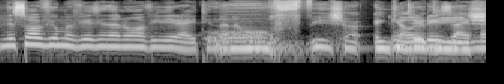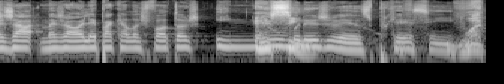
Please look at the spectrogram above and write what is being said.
Ainda só ouvi uma vez, ainda não ouvi direito, ainda não Uf, bicha, em que ela diz. mas já, mas já olhei para aquelas fotos inúmeras assim. vezes, porque é assim. What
